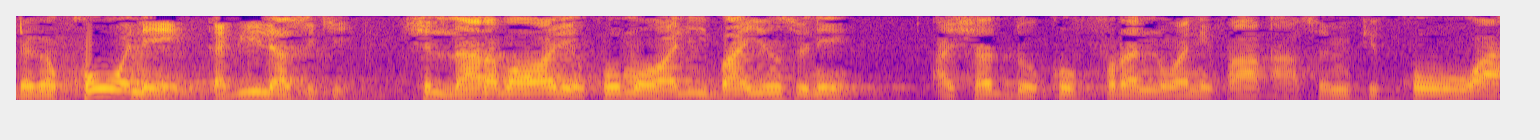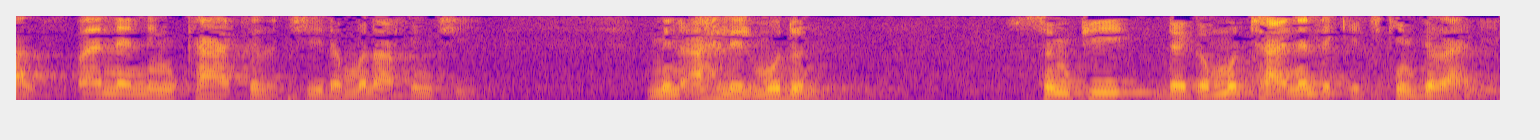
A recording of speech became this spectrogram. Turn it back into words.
daga kowane kabila suke. Shin larabawa ne ko mawali bayinsu ne? Ashaddu kufran wa nifaqa sun fi kowa tsananin kafirci da munafinci. Min ahlil mudun sun fi daga mutanen da ke cikin birane.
